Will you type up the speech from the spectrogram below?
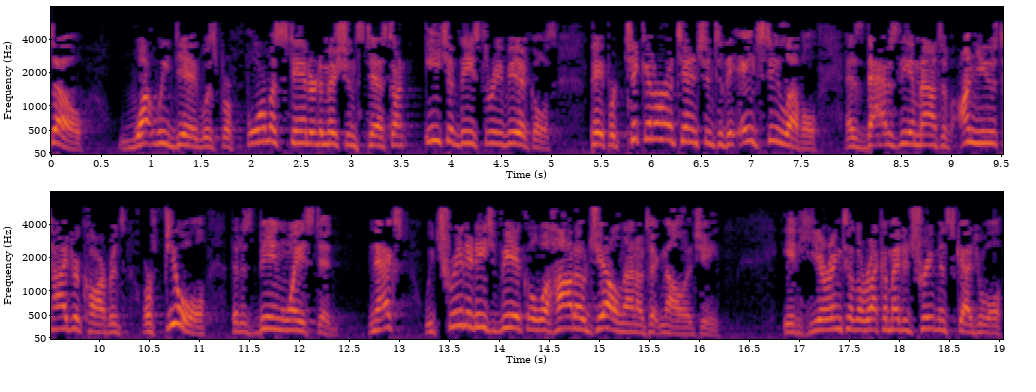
So, what we did was perform a standard emissions test on each of these three vehicles. Pay particular attention to the HC level, as that is the amount of unused hydrocarbons or fuel that is being wasted. Next, we treated each vehicle with XADO Gel nanotechnology. Adhering to the recommended treatment schedule,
